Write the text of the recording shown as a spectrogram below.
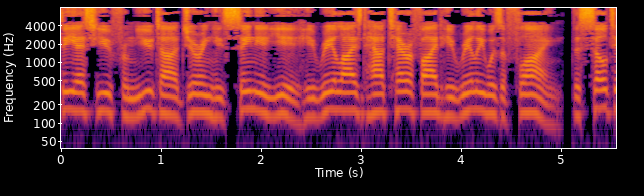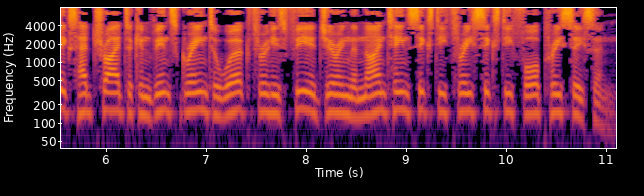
CSU from Utah during his senior year, he realized how terrified he really was of flying. The Celtics had tried to convince Green to work through his fear during the 1963–64 preseason.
